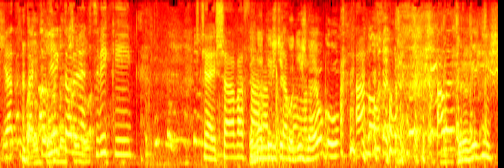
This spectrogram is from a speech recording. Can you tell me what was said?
Ja tu takto niektoré cviky, ešte aj šáva sa Na ty ešte chodíš na jogu? Áno, ale To vidíš?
